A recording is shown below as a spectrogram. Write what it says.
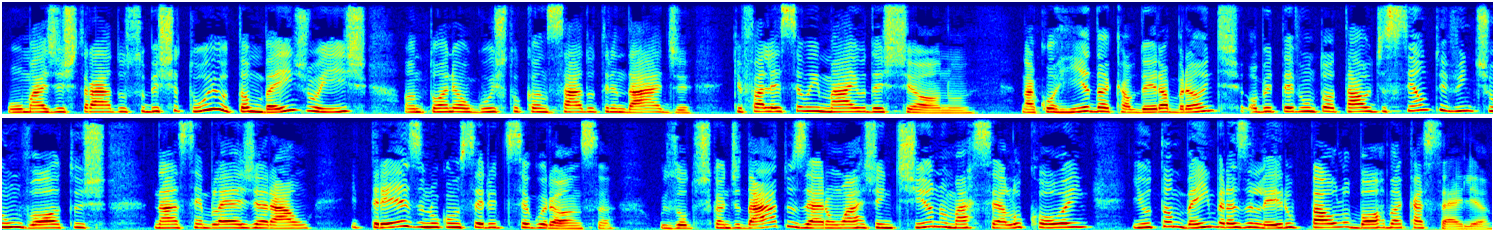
O magistrado substitui o também juiz Antônio Augusto Cansado Trindade, que faleceu em maio deste ano. Na corrida, Caldeira Brant obteve um total de 121 votos na Assembleia Geral e 13 no Conselho de Segurança, os outros candidatos eram o argentino Marcelo Cohen e o também brasileiro Paulo Borba Casselha.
